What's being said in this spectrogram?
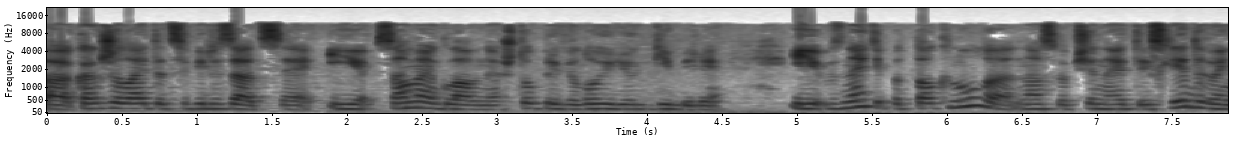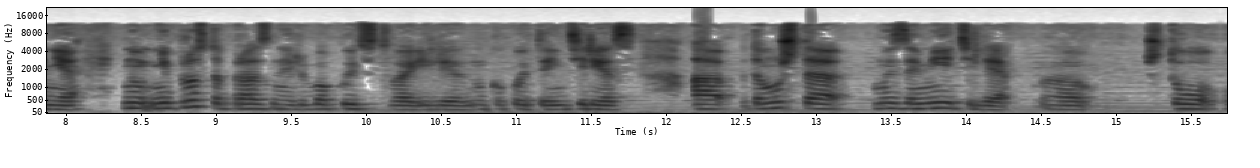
э, как жила эта цивилизация и, самое главное, что привело ее к гибели – и, вы знаете, подтолкнуло нас вообще на это исследование, ну, не просто праздное любопытство или ну, какой-то интерес, а потому что мы заметили, э, что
